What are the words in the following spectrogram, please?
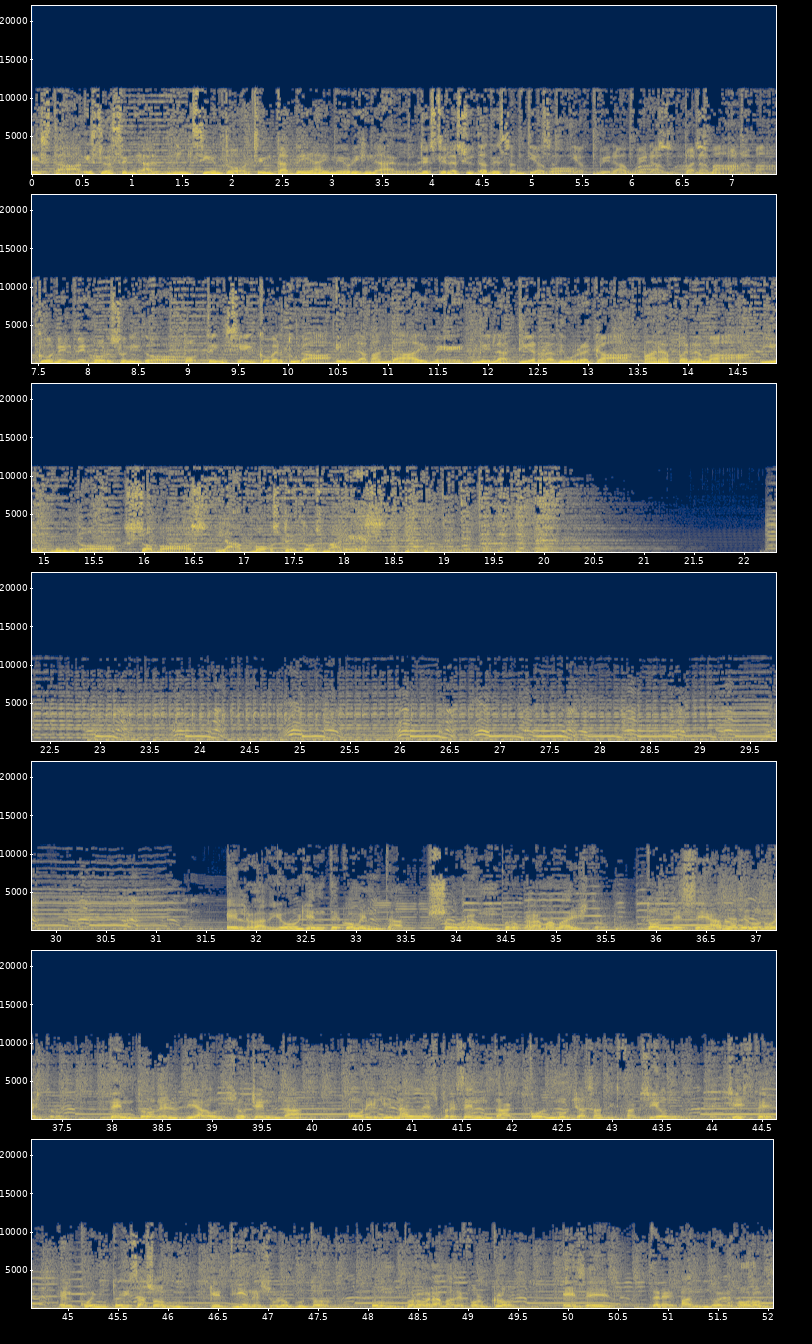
Esta es la señal 1180 DAM original desde la ciudad de Santiago, Veraguas, Panamá, con el mejor sonido, potencia y cobertura en la banda AM de la tierra de Urracá para Panamá y el mundo. Somos la voz de dos mares. El radio oyente comenta sobre un programa maestro donde se habla de lo nuestro. Dentro del Dial 1180, Original les presenta con mucha satisfacción el chiste, el cuento y sazón que tiene su locutor. Un programa de folclore. Ese es Trepando el Jorón.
